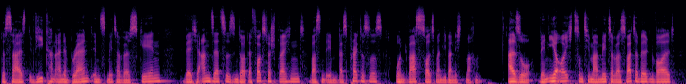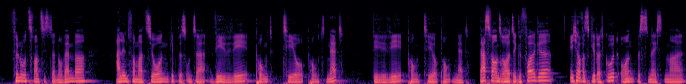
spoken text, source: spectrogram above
Das heißt, wie kann eine Brand ins Metaverse gehen? Welche Ansätze sind dort erfolgsversprechend? Was sind eben Best Practices? Und was sollte man lieber nicht machen? Also, wenn ihr euch zum Thema Metaverse weiterbilden wollt, 25. November. Alle Informationen gibt es unter www.theo.net www.theo.net. Das war unsere heutige Folge. Ich hoffe, es geht euch gut und bis zum nächsten Mal.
